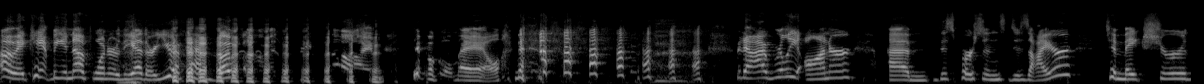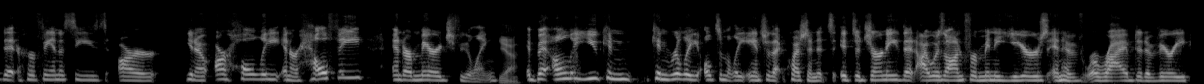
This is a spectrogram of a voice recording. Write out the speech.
oh, it can't be enough one or the other. You have to have both of them at the same time. Typical male. but I really honor um, this person's desire to make sure that her fantasies are you know are holy and are healthy and are marriage fueling. Yeah. but only you can can really ultimately answer that question. It's it's a journey that i was on for many years and have arrived at a very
